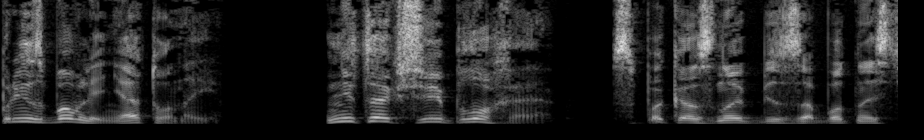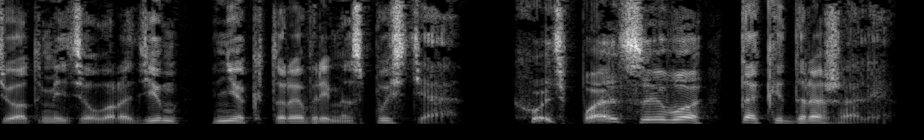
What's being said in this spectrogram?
при избавлении от оной. «Не так все и плохо», — с показной беззаботностью отметил Радим некоторое время спустя хоть пальцы его так и дрожали.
